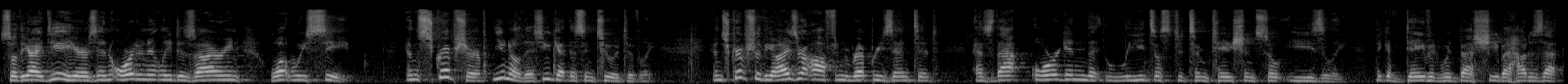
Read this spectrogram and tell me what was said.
So the idea here is inordinately desiring what we see. In Scripture, you know this, you get this intuitively. In Scripture, the eyes are often represented as that organ that leads us to temptation so easily. Think of David with Bathsheba. How does that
